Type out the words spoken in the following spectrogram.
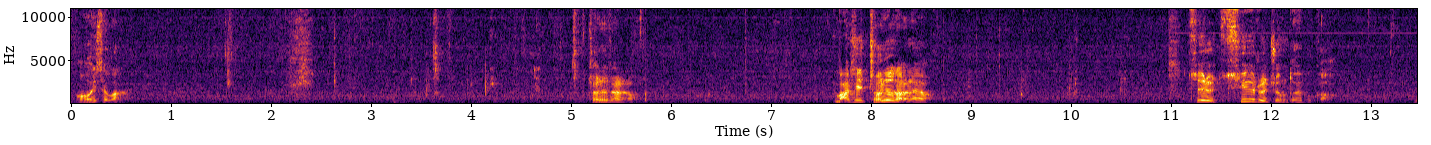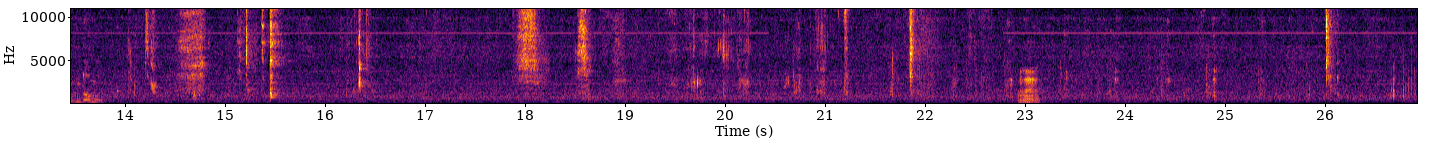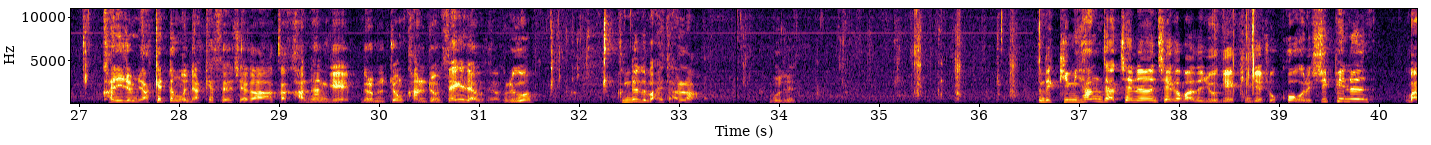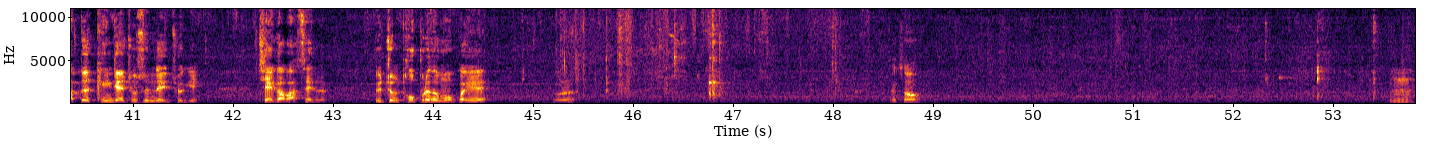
어 있어봐 전혀 달라. 맛이 전혀 달라요. 수유를, 수유를 좀 더 해볼까? 음, 너무. 음. 간이 좀 약했던 건 약했어요. 제가 아까 간 한 게 여러분들 좀 간을 좀 세게 잡으세요. 그리고 근데도 맛이 달라. 뭐지? 근데 김 향 자체는 제가 만든 요게 굉장히 좋고 그리고 씹히는 맛도 굉장히 좋습니다. 이쪽이 제가 봤을 때는 이거 좀더 뿌려서 먹을 거예요. 얘. 이거를 그래서 음.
